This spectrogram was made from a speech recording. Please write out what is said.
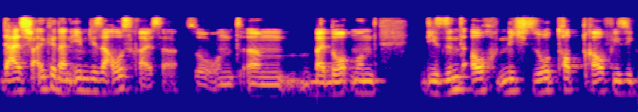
Da ist Schalke dann eben dieser Ausreißer. So und ähm, bei Dortmund, die sind auch nicht so top drauf, wie sie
